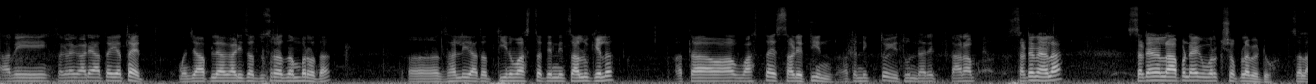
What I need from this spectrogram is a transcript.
आणि सगळ्या गाड्या आता येत आहेत. म्हणजे आपल्या गाडीचा दुसरा नंबर होता. झाली आता तीन वाजता त्यांनी चालू केलं. आता वाजता आहे साडेतीन. आता निघतो इथून डायरेक्ट तारा सटाण्याला. सटाण्याला आपण एक वर्कशॉपला भेटू. चला.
